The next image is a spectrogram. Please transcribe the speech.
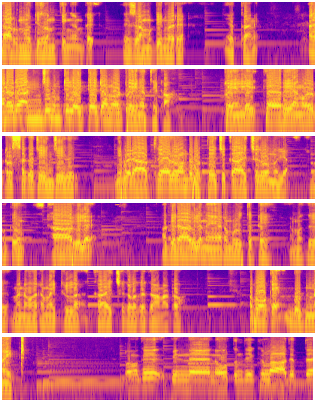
അറുന്നൂറ്റി സംതിങ് ഉണ്ട് നിസാമുദ്ദീൻ വരെ എത്താൻ. അങ്ങനെ ഒരു അഞ്ച് മിനിറ്റ് ലേറ്റ് ആയിട്ട് നമ്മൾ ട്രെയിൻ എത്തിയിട്ടാ ട്രെയിനിൽ കയറി ഞങ്ങൾ ഡ്രസ്സൊക്കെ ചേഞ്ച് ചെയ്ത് ഇനിയിപ്പോൾ രാത്രി ആയതുകൊണ്ട് പ്രത്യേകിച്ച് കാഴ്ചകളൊന്നുമില്ല. നമുക്ക് രാവിലെ അതിരാവിലെ നേരം വെളുത്തിട്ടേ നമുക്ക് മനോഹരമായിട്ടുള്ള കാഴ്ചകളൊക്കെ കാണാം കേട്ടോ അപ്പോൾ ഓക്കെ ഗുഡ് നൈറ്റ്. അപ്പോൾ നമുക്ക് പിന്നെ നോർത്ത് ഇന്ത്യക്കുള്ള ആദ്യത്തെ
